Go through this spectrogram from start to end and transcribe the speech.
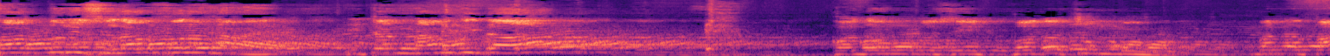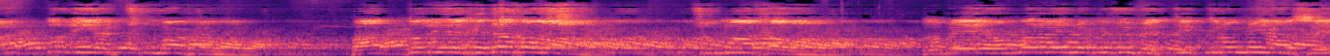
ফাত ধরি সালাম করা নাই? এটার নাম কিটা কদম বসি পদচুম্বন। মানে পাত ধরিয়া চুমা খাওয়া। পাত ধরিয়া কিটা খাওয়া? চুমা খাওয়া। তবে আমরা এনে কিছু ব্যতিক্রমী আছে।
